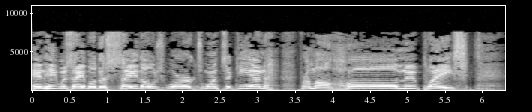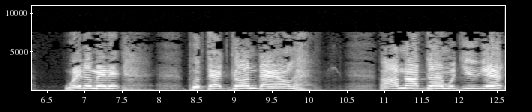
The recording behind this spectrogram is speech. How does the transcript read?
And he was able to say those words once again from a whole new place. Wait a minute. Put that gun down. I'm not done with you yet.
